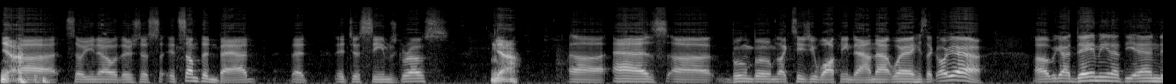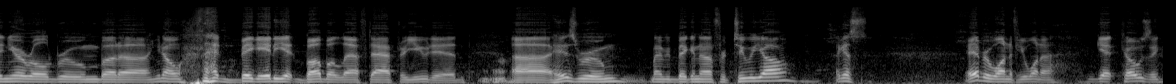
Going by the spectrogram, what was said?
Yeah. Uh, so you know, there's just it's something bad that it just seems gross. yeah. Uh, as uh, Boom Boom like sees you walking down that way, he's like, "Oh yeah, uh, we got Damien at the end in your old room, but uh, you know that big idiot Bubba left after you did. Uh, his room might be big enough for two of y'all. I guess everyone, if you want to get cozy."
